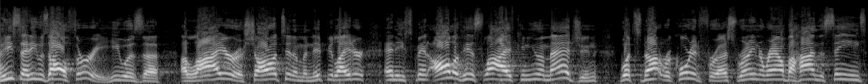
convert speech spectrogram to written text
He said he was all three. He was a, a, liar, a charlatan, a manipulator, and he spent all of his life, can you imagine what's not recorded for us, running around behind the scenes,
